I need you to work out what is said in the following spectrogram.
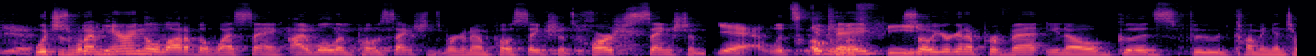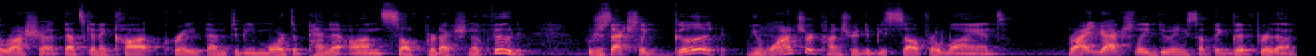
yeah. which is what I'm hearing yeah. a lot of the West saying. I will impose sanctions. We're going to impose sanctions, harsh sanctions. Yeah, let's give okay. Them a fee. So you're going to prevent, you know, goods, food coming into Russia. That's going to ca- create them to be more dependent on self production of food which is actually good. You want your country to be self-reliant, right? You're actually doing something good for them.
